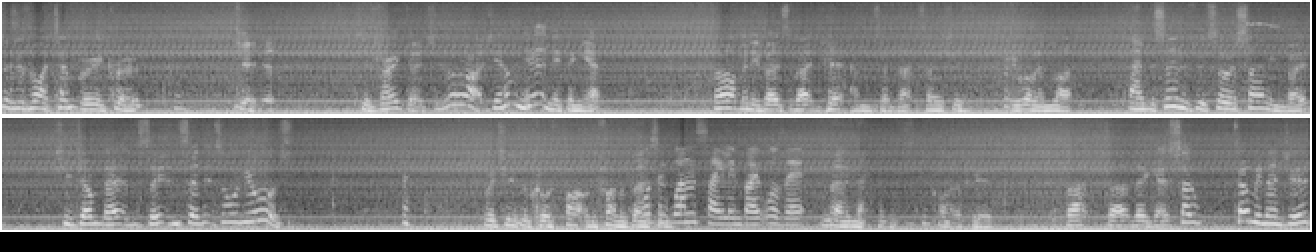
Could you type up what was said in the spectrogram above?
This is my temporary crew. She's very good. She's all right. She hasn't hit anything yet. There aren't many boats about to hit, having said that, so she's pretty well in luck. And as soon as we saw a sailing boat, she jumped out of the seat and said, it's all yours. Which is, of course, part of the fun of boating. Wasn't one sailing boat, was it? No, no, quite a few. But uh, there you go. So, tell me then, Jude,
